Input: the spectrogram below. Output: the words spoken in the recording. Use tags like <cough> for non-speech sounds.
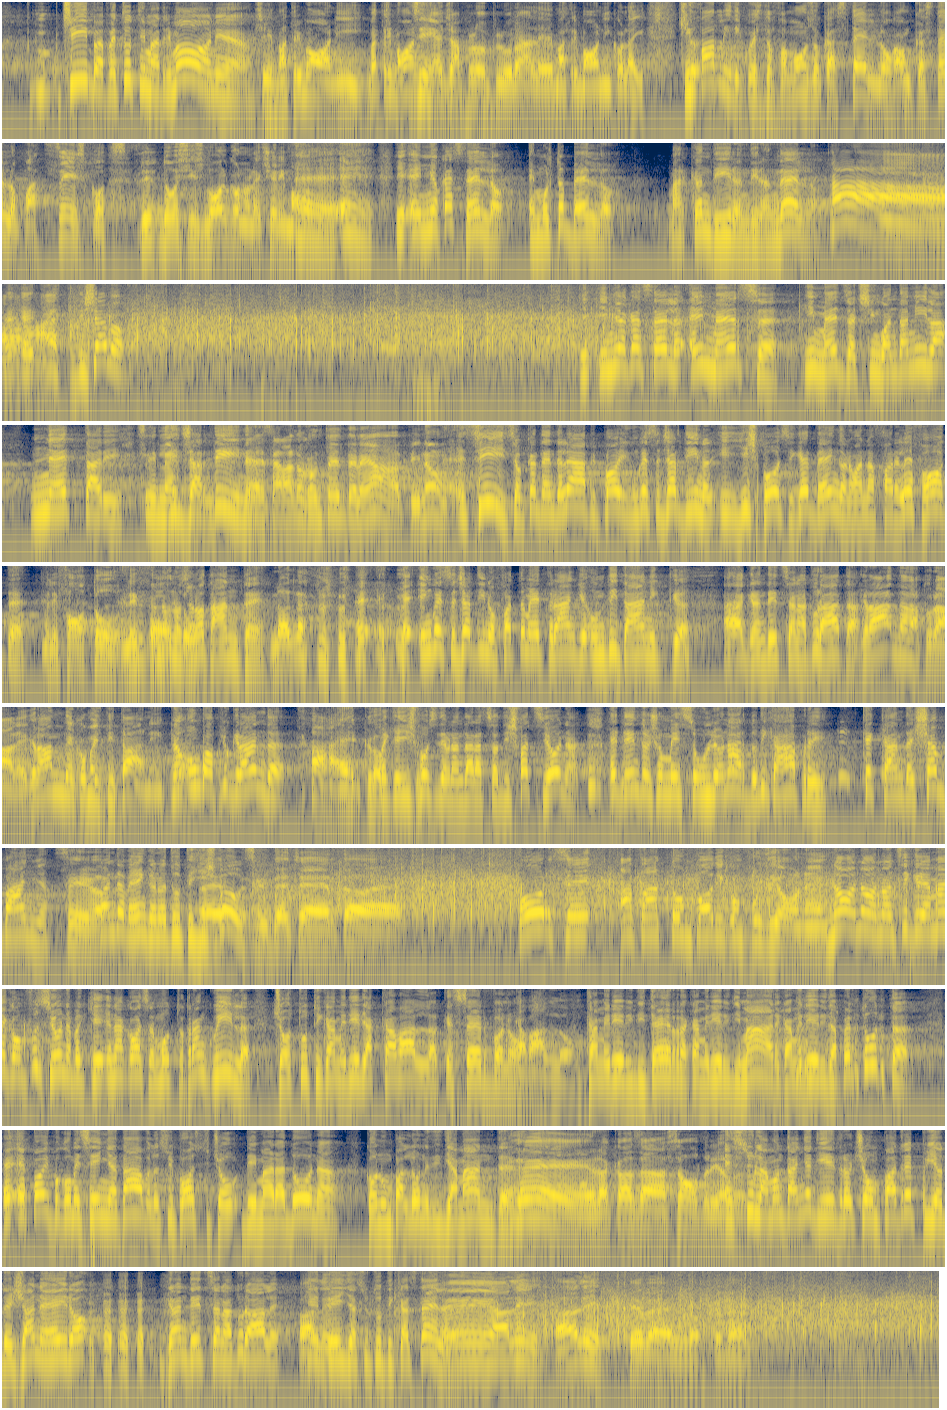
cibo per tutti i matrimoni. Sì, matrimoni, matrimoni Sì. è già pl- plurale matrimoni con la I. Ci parli di questo famoso castello, un castello pazzesco dove si svolgono le cerimonie. Eh, eh, e il mio castello è molto bello, Marcandiro, un dirandello. Ah, Eh, eh, eh. diciamo. Il, il mio castello è immerso in mezzo a 50.000 nettari Sì, di nettari. giardine. Eh, saranno contente le api, no? Eh, sì, sono contente le api, poi in questo giardino gli sposi che vengono vanno a fare le foto. Le foto, le foto. No, non sono tante. No, no. E- e- e in questo giardino ho fatto mettere anche un Titanic a grandezza naturata. Grande naturale, grande come il Titanic. No, un po' più grande <laughs> Ah, ecco. perché gli sposi devono andare a soddisfazione e dentro ci ho messo un Leonardo Di Capri che canta champagne Sì, quando vengono tutti gli Eh, sposi. sì, beh, certo, eh. Forse ha fatto un po' di confusione. No, no, non si crea mai confusione perché è una cosa molto tranquilla. Ho tutti i camerieri a cavallo che servono. Cavallo. Camerieri di terra, camerieri di mare, camerieri dappertutto. <laughs> E, e poi come segna tavolo sui posti ho dei Maradona con un pallone di diamante. Eh, una cosa sobria. E sulla montagna dietro c'è un Padre Pio de Janeiro, <laughs> grandezza naturale, che Ale. veglia su tutti i castelli. Eh, Ale, Ale, che bello, che bello.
